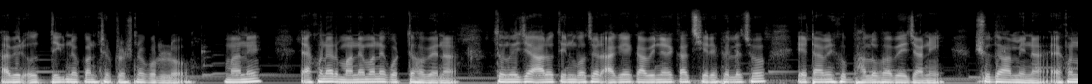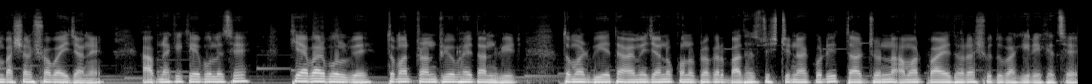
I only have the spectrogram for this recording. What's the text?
আবির উদ্বিগ্ন কণ্ঠে প্রশ্ন করল। মানে এখন আর মানে মানে করতে হবে না। তুমি যে আরও তিন বছর আগে কাবিনের কাজ ছেড়ে ফেলেছো, এটা আমি খুব ভালোভাবেই জানি। শুধু আমি না, এখন বাসার সবাই জানে। আপনাকে কে বলেছে? কে আবার বলবে? তোমার প্রাণপ্রিয় ভাই তানভীর। তোমার বিয়েতে আমি যেন কোনো প্রকার বাধা সৃষ্টি না করি, তার জন্য আমার পায়ে ধরা শুধু বাকি রেখেছে।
